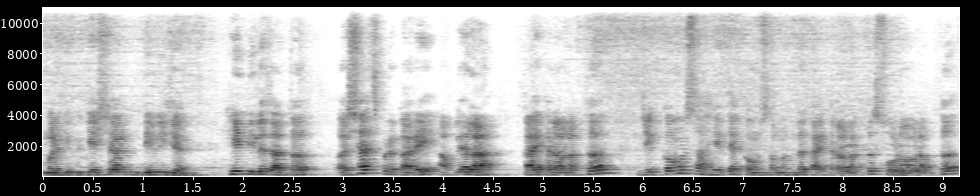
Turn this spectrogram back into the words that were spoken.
मल्टिप्लिकेशन डिव्हिजन हे दिलं जातं. अशाच प्रकारे आपल्याला काय करावं लागतं? जे कंस आहे त्या कंसामधलं काय करावं लागतं? सोडवावं लागतं.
